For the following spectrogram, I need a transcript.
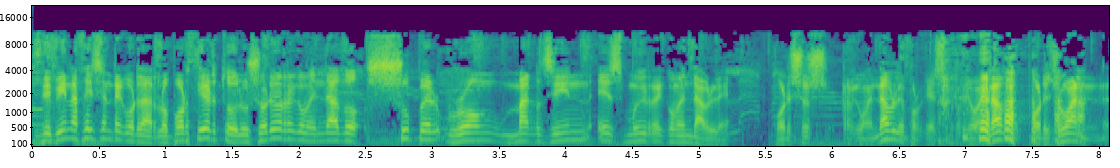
Dice, bien hacéis en recordarlo. Por cierto, el usuario recomendado Super Wrong Magazine es muy recomendable. Por eso es recomendable, porque es recomendado por Joan.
